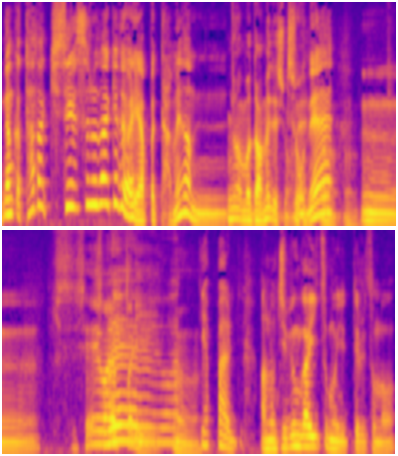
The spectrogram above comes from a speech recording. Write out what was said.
なんかただ規制するだけではやっぱりダメなんでまあまあダメでしょうね。うね。うんうんうん。規制はやっぱり、やっぱりあの自分がいつも言ってるその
